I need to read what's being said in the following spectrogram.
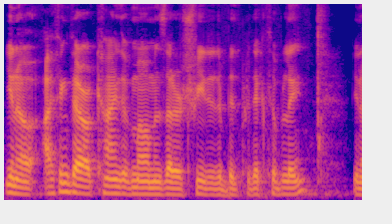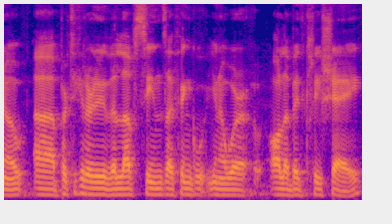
you know, I think there are kind of moments that are treated a bit predictably. You know, uh, particularly the love scenes. I think you know were all a bit cliche,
